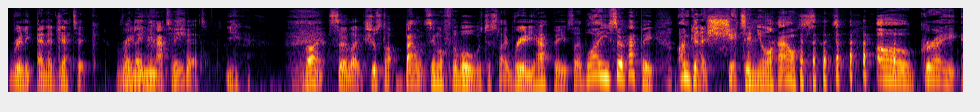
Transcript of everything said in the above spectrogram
really energetic, When really they need happy. to shit. Yeah. Right. So like she'll start bouncing off the walls, just like really happy. It's like, why are you so happy? I'm gonna shit in your house. oh, great.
